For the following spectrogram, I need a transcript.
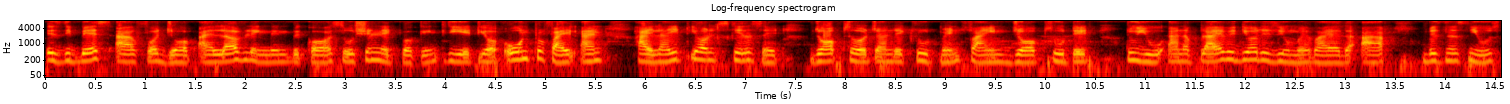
is the best app for job. I love LinkedIn because social networking, create your own profile and highlight your skill set, job search and recruitment, find job suited to you and apply with your resume via the app, business news,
